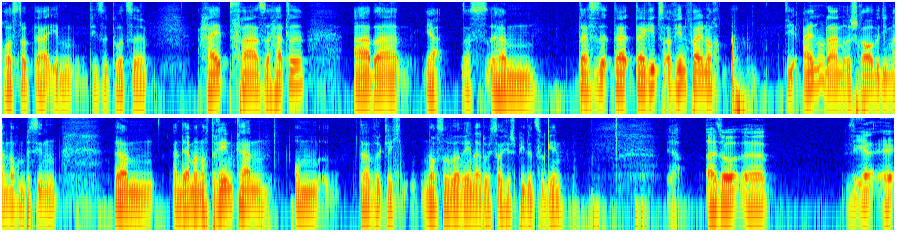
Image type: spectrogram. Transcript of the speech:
Rostock da eben diese kurze Halbphase hatte. Aber ja, das, ähm, das, da, da gibt es auf jeden Fall noch die ein oder andere Schraube, die man noch ein bisschen, ähm, an der man noch drehen kann, um da wirklich noch souveräner durch solche Spiele zu gehen. Ja, also äh, wir, äh,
